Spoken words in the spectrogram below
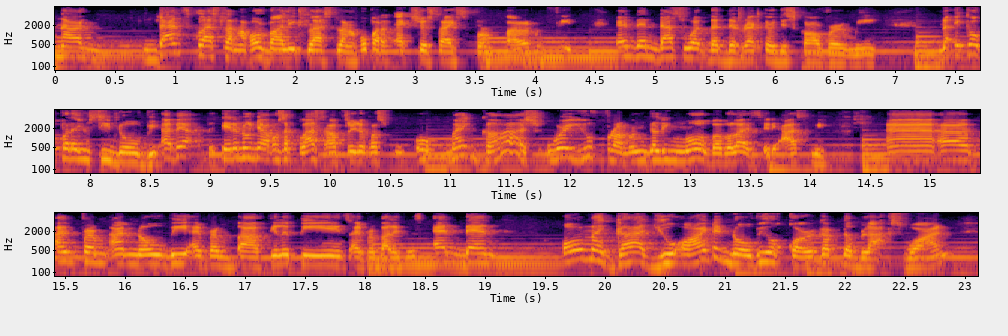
nag dance class lang ako, ballet class lang ako, parang exercise for parang fit. And then that's what the director discovered me. Na ikaw pala yung si Novi. Abi, tinanong niya ako sa class after the class, oh my gosh, where are you from? Ang galing mo, blah. So he asked me, uh, um, I'm from, I'm Novi, I'm from uh, Philippines, I'm from ballet class. And then, oh my God, you are the Novi who choreographed the Black Swan?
